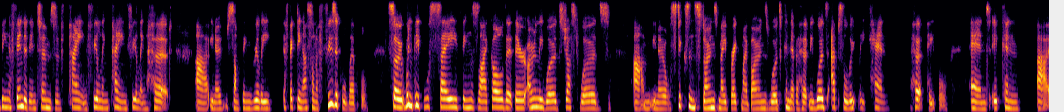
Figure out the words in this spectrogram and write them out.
being offended in terms of pain, feeling pain, feeling hurt. Uh, you know, something really affecting us on a physical level. So when people say things like, "Oh, that they're only words, just words," um, you know, or sticks and stones may break my bones, words can never hurt me. Words absolutely can hurt people, and it can uh,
